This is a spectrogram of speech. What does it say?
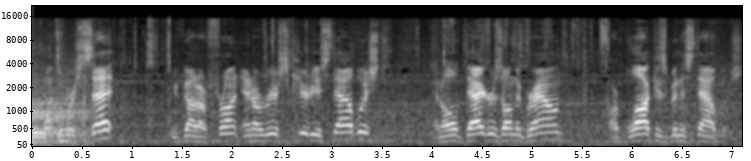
Once we're set, we've got our front and our rear security established and all daggers on the ground. Our block has been established.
